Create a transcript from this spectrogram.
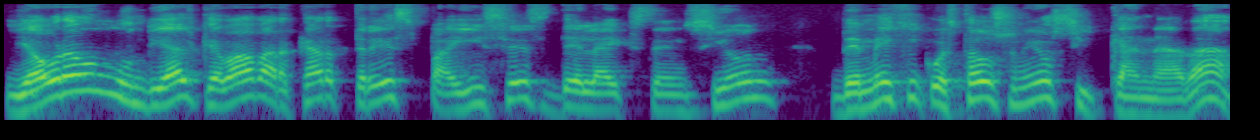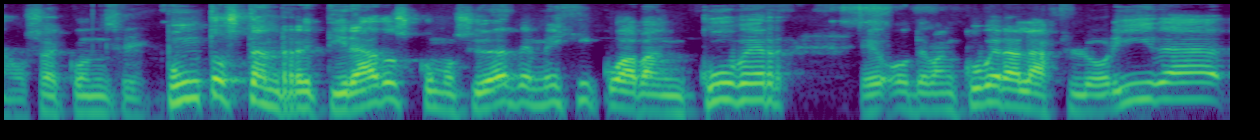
y ahora un mundial que va a abarcar tres países de la extensión de México, Estados Unidos y Canadá, o sea, con puntos tan retirados como Ciudad de México a Vancouver, eh, o de Vancouver a la Florida,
